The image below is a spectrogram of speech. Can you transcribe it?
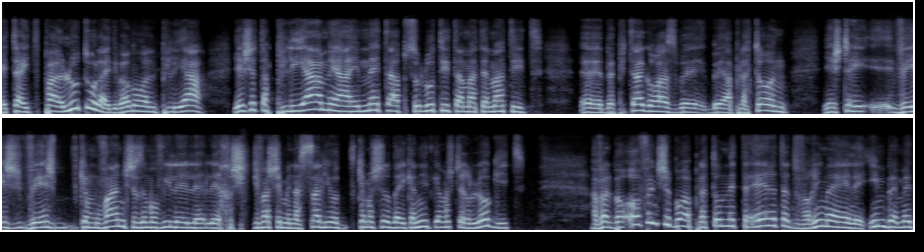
את ההתפעלות אולי, דיברנו על פליאה, יש את הפליאה מהאמת האבסולוטית המתמטית אה, בפיתגורס, באפלטון, יש, ויש, ויש כמובן שזה מוביל לחשיבה שמנסה להיות כמה שיותר דייקנית, כמה שיותר לוגית, אבל באופן שבו אפלטון מתאר את הדברים האלה, אם באמת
